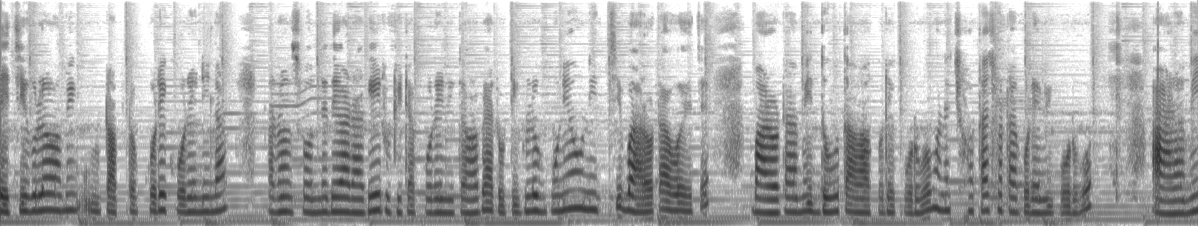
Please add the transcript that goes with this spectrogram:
লেচিগুলো আমি টপ টপ করে করে নিলাম। কারণ সন্ধে দেওয়ার আগেই রুটিটা করে নিতে হবে। আর রুটিগুলো বুনেও নিচ্ছি, বারোটা হয়েছে। বারোটা আমি দু তাওয়া করে করব মানে ছটা ছটা করে আমি করব। আর আমি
